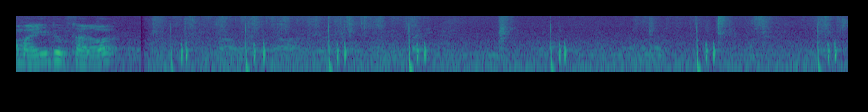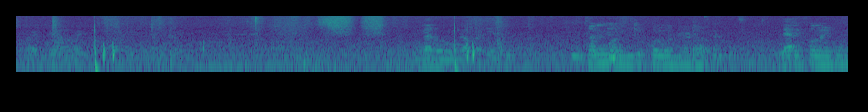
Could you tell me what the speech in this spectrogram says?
మా యూట్యూబ్ స్టార్ తను మా ఇంటికి ఫోన్ కొన్నాడు లే. ఐఫోన్ ఐఫోన్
